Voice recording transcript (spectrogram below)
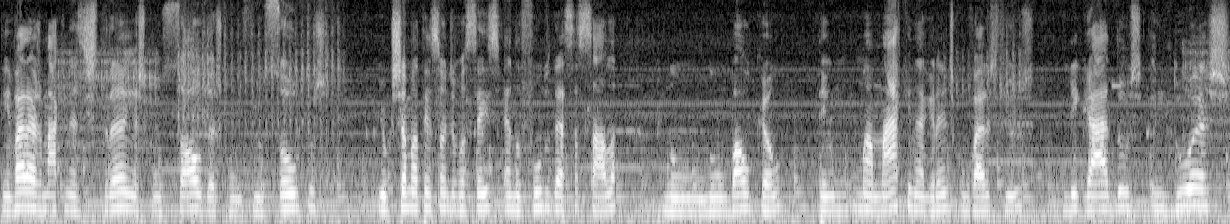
tem várias máquinas estranhas com soldas, com fios soltos. E o que chama a atenção de vocês é no fundo dessa sala, num, num balcão, tem um- uma máquina grande com vários fios ligados em duas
